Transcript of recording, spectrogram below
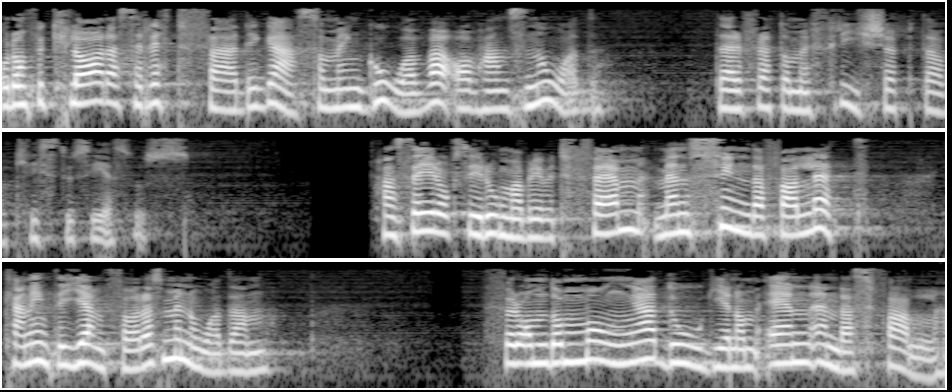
Och de förklaras rättfärdiga som en gåva av hans nåd därför att de är friköpta av Kristus Jesus. Han säger också i Romarbrevet 5, men syndafallet kan inte jämföras med nåden. För om de många dog genom en endas fall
